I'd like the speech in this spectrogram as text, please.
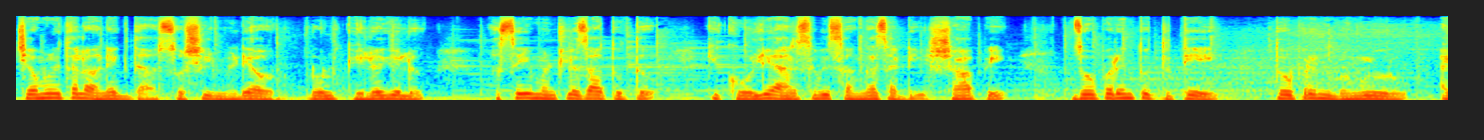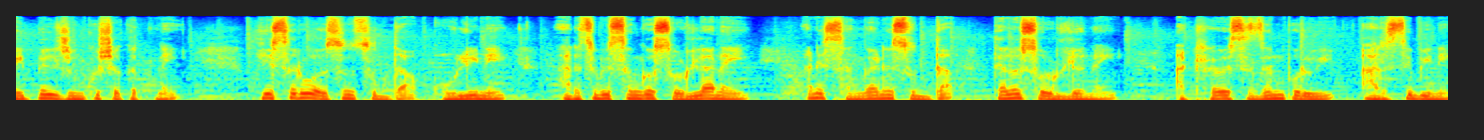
ज्यामुळे त्याला अनेकदा सोशल मीडियावर ट्रोल केलं गेलं. असंही म्हटलं जात होतं की कोहली आर सी बी संघासाठी शाप आहे. जोपर्यंत तो तिथे आहे, तोपर्यंत बंगळुरू आय पी एल जिंकू शकत नाही. हे सर्व असूनसुद्धा कोहलीने आर सी बी संघ सोडला नाही आणि संघाने सुद्धा त्याला सोडलं नाही. अठराव्या सीझनपूर्वी आर सी बीने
